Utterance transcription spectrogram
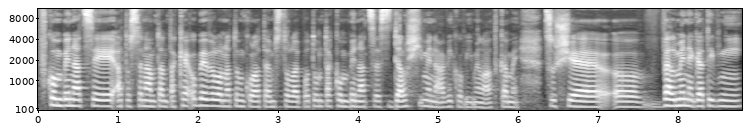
v kombinaci, a to se nám tam také objevilo na tom kulatém stole, potom ta kombinace s dalšími návykovými látkami, což je uh, velmi negativní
